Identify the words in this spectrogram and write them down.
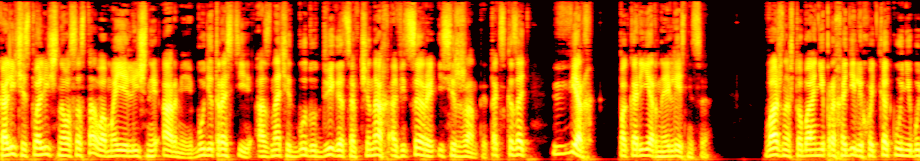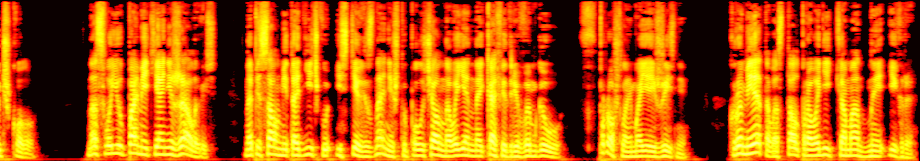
Количество личного состава моей личной армии будет расти, а значит будут двигаться в чинах офицеры и сержанты, так сказать, вверх по карьерной лестнице. Важно, чтобы они проходили хоть какую-нибудь школу. На свою память я не жалуюсь. Написал методичку из тех знаний, что получал на военной кафедре в МГУ в прошлой моей жизни. Кроме этого, стал проводить командные игры.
